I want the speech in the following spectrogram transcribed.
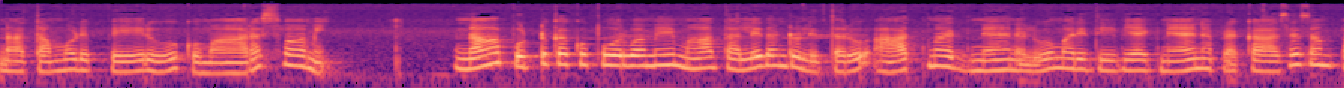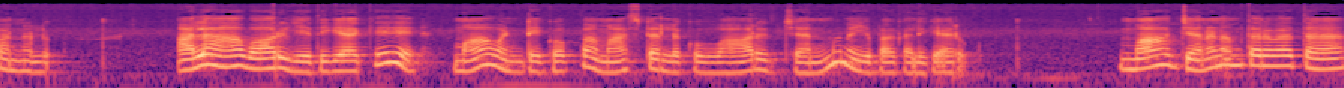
నా తమ్ముడి పేరు కుమారస్వామి. నా పుట్టుకకు పూర్వమే మా తల్లిదండ్రులిద్దరూ ఆత్మజ్ఞానులు మరి దివ్య జ్ఞాన ప్రకాశ సంపన్నులు. అలా వారు ఎదిగాకే మా వంటి గొప్ప మాస్టర్లకు వారు జన్మను ఇవ్వగలిగారు. మా జననం తర్వాత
